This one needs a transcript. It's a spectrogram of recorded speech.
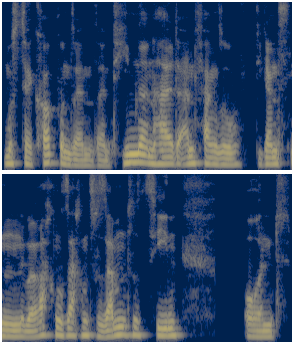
muss der Cop und sein, sein Team dann halt anfangen, so die ganzen Überwachungssachen zusammenzuziehen. Und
